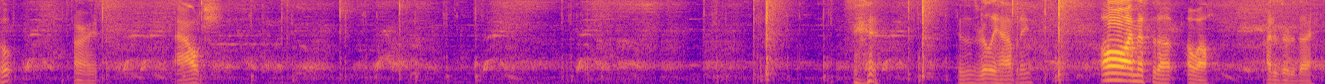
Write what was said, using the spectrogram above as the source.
Oh. All right. Ouch. Is this really happening? Oh, I messed it up. Oh well. I deserve to die.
